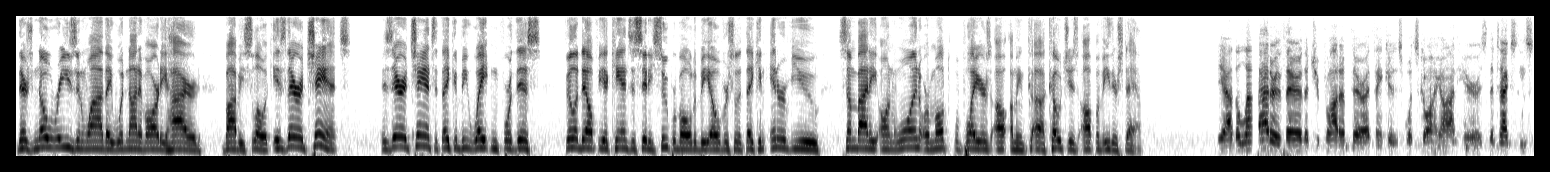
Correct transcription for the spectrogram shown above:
there's no reason why they would not have already hired Bobby Slowik. Is there a chance? Is there a chance that they could be waiting for this? Philadelphia Kansas City Super Bowl to be over so that they can interview somebody on one or multiple players, I mean, uh, coaches off of either staff? Yeah, the latter there that you brought up there, I think, is what's going on here. Is the Texans,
